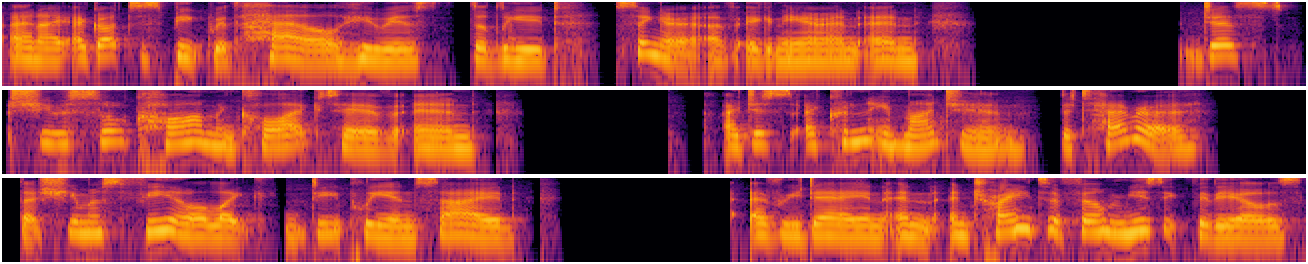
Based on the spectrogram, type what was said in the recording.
And I, I got to speak with Helle, who is the lead singer of Ignea, and, and just she was so calm and collective and I just I couldn't imagine the terror that she must feel like deeply inside every day and, and, and trying to film music videos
